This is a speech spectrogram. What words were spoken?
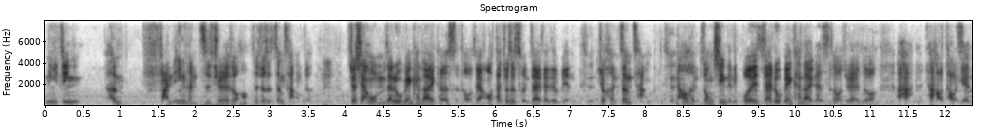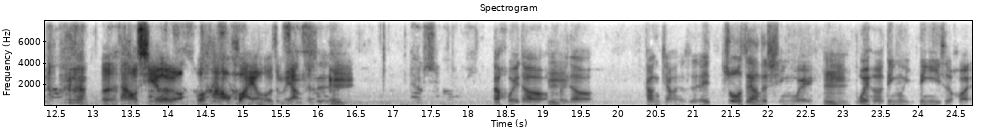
你已经很反应很直觉的说，哦，这就是正常的。嗯。就像我们在路边看到一颗石头这样，哦，它就是存在在这边，是。就很正常。然后很中性的，你不会在路边看到一颗石头，觉得说啊，它好讨厌哦，呃，它好邪恶哦，或它好坏哦，或者怎么样的。是。嗯。那回到嗯。回到刚讲的就是，诶，做这样的行为嗯，为何定义定义是坏？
